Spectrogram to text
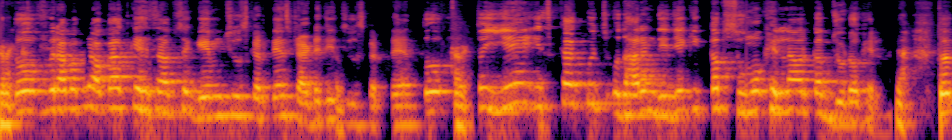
Correct. तो फिर आप अपने औकात के हिसाब से गेम चूज़ करते हैं स्ट्रेटेजी चूज़ करते हैं तो Correct. तो ये इसका कुछ उदाहरण दीजिए कि कब सुमो खेलना और कब जूडो खेलना। तो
